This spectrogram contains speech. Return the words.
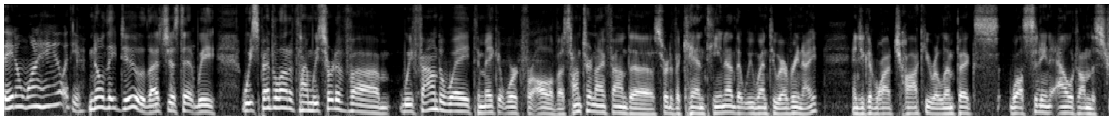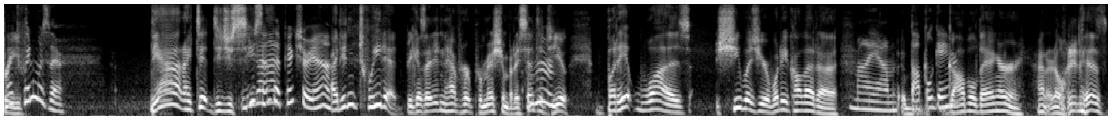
They don't want to hang out with you. No, they do. That's just it. We we spent a lot of time. We sort of um, we found a way to make it work for all of us. Hunter and I found a sort of a cantina that we went to every night, and you could watch hockey or Olympics while sitting out on the street. My twin was there. yeah, I did. Did you see You that? sent that picture, yeah. I didn't tweet it because I didn't have her permission, but I sent Mm-hmm. it to you. But it was. She was your what do you call that? A My um, doppelganger. gobbledanger? I don't know what it is.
